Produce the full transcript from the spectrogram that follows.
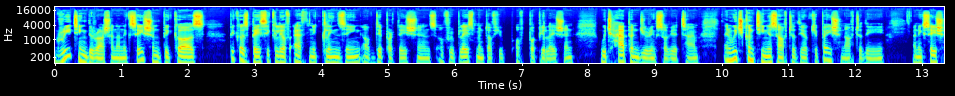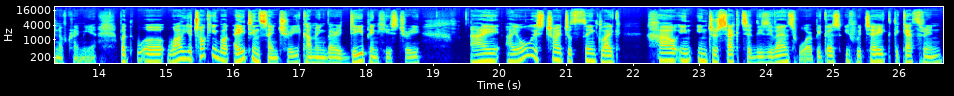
greeting the Russian annexation because because basically of ethnic cleansing, of deportations, of replacement of, of population, which happened during Soviet time and which continues after the occupation, after the annexation of Crimea. But uh, while you're talking about 18th century, coming very deep in history, I I always try to think like how in, intersected these events were because if we take the Catherine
